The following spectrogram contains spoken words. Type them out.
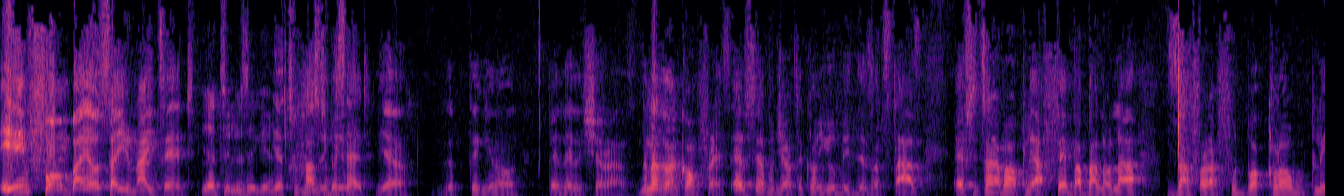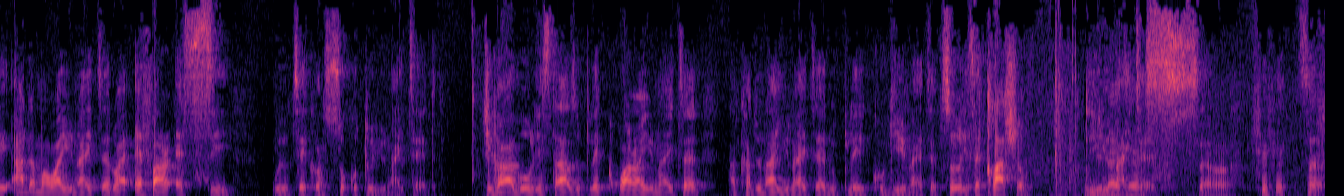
In form, Bayelsa United. Yet to lose again. Yet to Has lose to be again. said. Yeah, they're taking on Bendel Insurance. The Northern Conference, FC Abuja will take on Yobe Desert Stars. FC Taraba will play Afe Babalola. Zamfara Football Club will play Adamawa United, while FRSC will take on Sokoto United. Jigawa Golden Stars will play Kwara United, and Kaduna United will play Kogi United. So it's a clash of the United. United. So, so,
